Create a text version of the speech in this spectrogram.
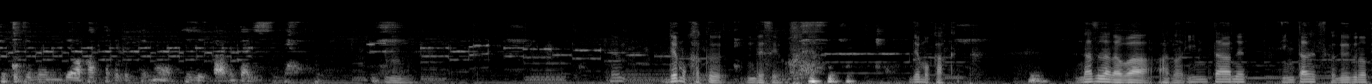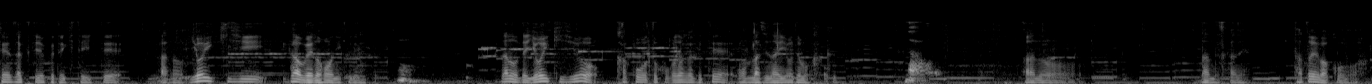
結局自分で分かったことってもう記事から見たりして。うん。ででも書くんですよ。でも書くうん。なぜならば、あの、インターネット、インターネットとか Google の検索ってよくできていて、あの、良い記事が上の方に来るんですよ。うん。なので、良い記事を書こうと心がけて、同じ内容でも書く。なるほど。あの、なんですかね。例えばこう、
